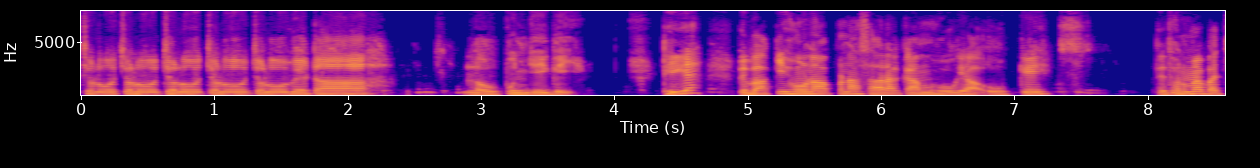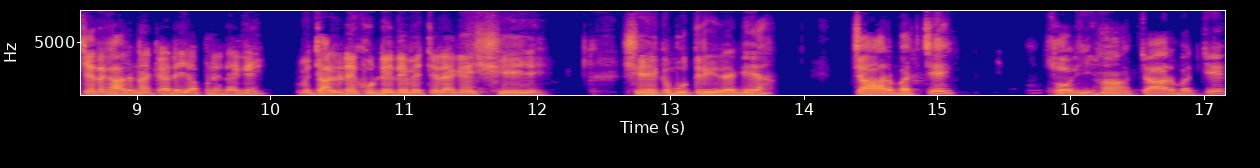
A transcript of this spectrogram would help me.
ਚਲੋ ਚਲੋ ਚਲੋ ਚਲੋ ਚਲੋ ਬੇਟਾ। ਲਓ, ਪੁੰਜੀ ਗਈ। ਠੀਕ ਹੈ? ਤੇ ਬਾਕੀ ਹੁਣ ਆਪਣਾ ਸਾਰਾ ਕੰਮ ਹੋ ਗਿਆ ਓਕੇ ਤੇ ਤੁਹਾਨੂੰ ਮੈਂ ਬੱਚੇ ਦਿਖਾ ਦੇਣਾ ਕਿਹੜੇ ਆਪਣੇ ਰਹਿ ਗਏ। ਵਿਚਾਲੜੇ ਖੁੱਡੇ ਦੇ ਵਿੱਚ ਰਹਿ ਗਏ 6 6 ਕਬੂਤਰੀ ਰਹਿ ਗਏ ਆ। ਚਾਰ ਬੱਚੇ ਸੌਰੀ ਹਾਂ, ਚਾਰ ਬੱਚੇ,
